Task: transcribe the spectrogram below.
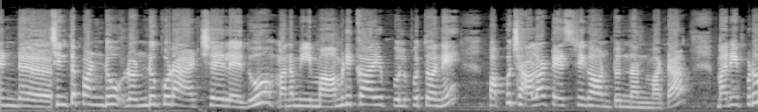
అండ్ చింతపండు రెండు కూడా యాడ్ చేయలేదు. మనం ఈ మామిడికాయ పులుపుతోనే పప్పు చాలా టేస్టీగా ఉంటుంది మరి ఇప్పుడు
